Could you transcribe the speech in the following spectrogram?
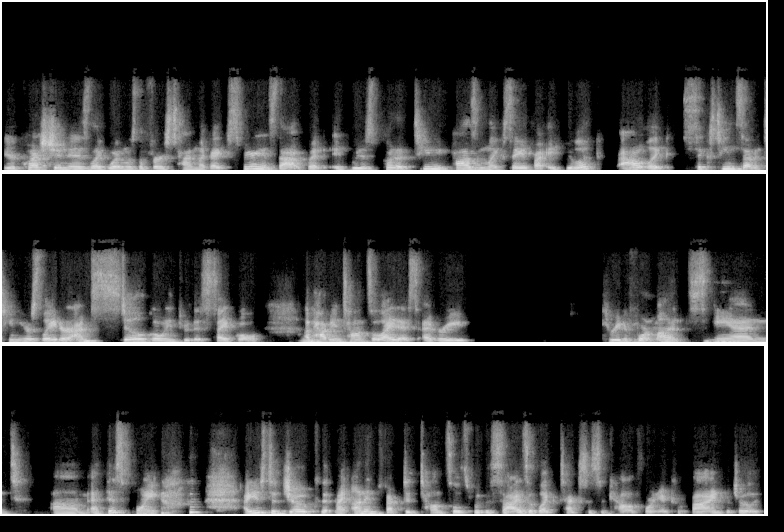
your question is like when was the first time like I experienced that, but if we just put a teeny pause and like say if I if you look out like 16, 17 years later, I'm still going through this cycle mm-hmm. of having tonsillitis every three to four months. Mm-hmm. And um, at this point, I used to joke that my uninfected tonsils were the size of like Texas and California combined, which are like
